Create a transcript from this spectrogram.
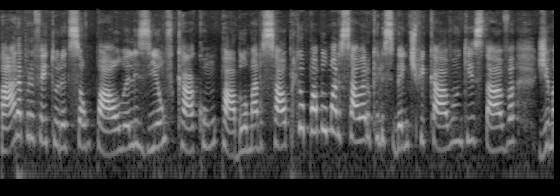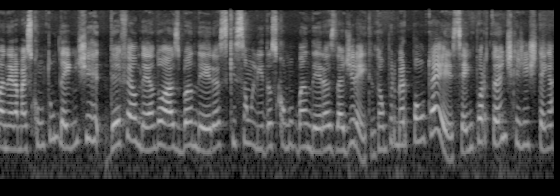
para a Prefeitura de São Paulo eles iam ficar com o Pablo Marçal, porque o Pablo Marçal era o que eles se identificavam que estava de maneira mais contundente defendendo as bandeiras que são lidas como bandeiras da direita. Então, o primeiro ponto é esse. É importante que a gente tenha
